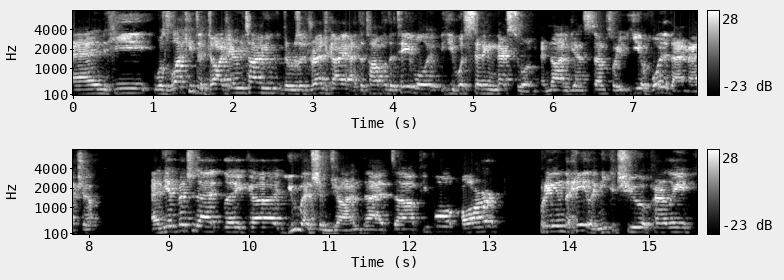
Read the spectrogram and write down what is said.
and he was lucky to dodge every time he, there was a dredge guy at the top of the table. He was sitting next to him and not against him, so he, he avoided that matchup. And he had mentioned that, like uh, you mentioned, John, that uh, people are putting in the hate. Like Nikachu, apparently,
